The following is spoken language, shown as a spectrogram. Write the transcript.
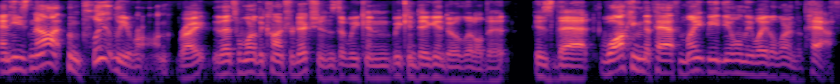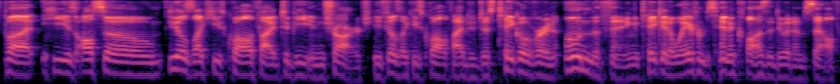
And he's not completely wrong, right? That's one of the contradictions that we can we can dig into a little bit is that walking the path might be the only way to learn the path, but he is also feels like he's qualified to be in charge. He feels like he's qualified to just take over and own the thing, take it away from Santa Claus and do it himself.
